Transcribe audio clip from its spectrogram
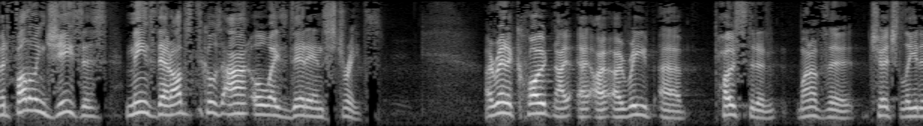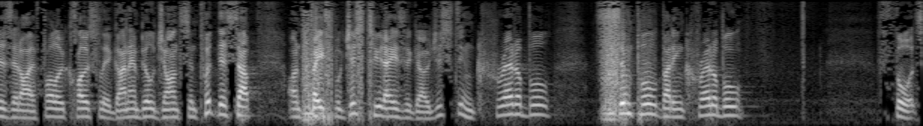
But following Jesus means that obstacles aren't always dead end streets. I read a quote, and I, I, I reposted uh, it. One of the church leaders that I follow closely, a guy named Bill Johnson, put this up on Facebook just two days ago. Just incredible, simple, but incredible thoughts.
